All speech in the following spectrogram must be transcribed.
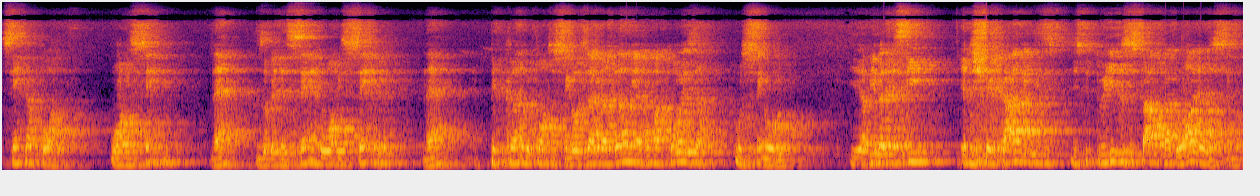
sempre a porta. O homem sempre, né, desobedecendo, o homem sempre, né, pecando contra o Senhor, desagradando em alguma coisa o Senhor. E a Bíblia diz que eles pecaram e destituídos estavam na glória do Senhor.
